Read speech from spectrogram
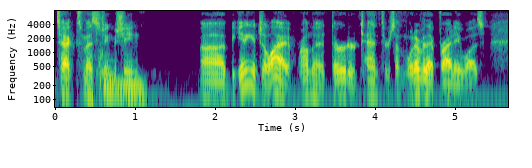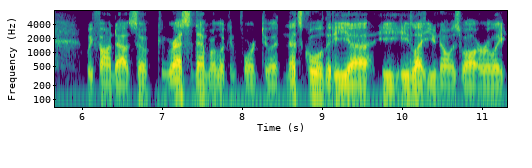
text messaging machine. Uh, beginning of July, around the third or tenth or something, whatever that Friday was, we found out. So congrats to them. We're looking forward to it, and that's cool that he uh, he, he let you know as well early.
